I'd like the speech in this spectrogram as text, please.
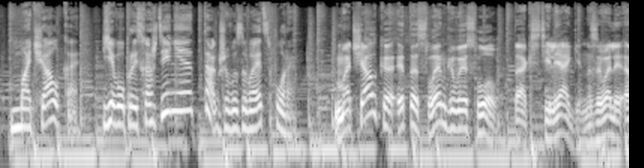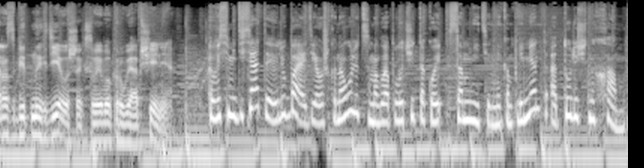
– «мочалка». Его происхождение также вызывает споры. Мочалка — это сленговое слово. Так стиляги называли разбитных девушек своего круга общения. В 80-е любая девушка на улице могла получить такой сомнительный комплимент от уличных хамов.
